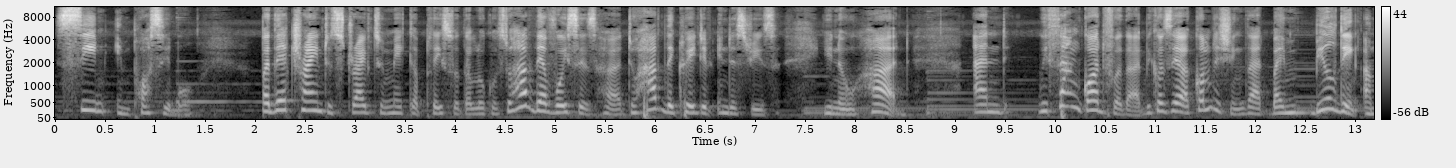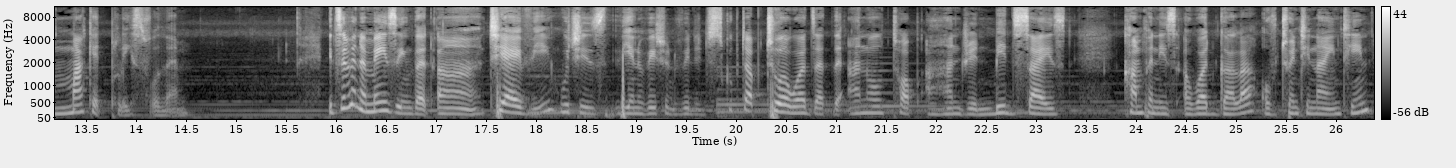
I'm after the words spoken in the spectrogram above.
seem impossible. But they're trying to strive to make a place for the locals, to have their voices heard, to have the creative industries, you know, heard. And we thank God for that because they're accomplishing that by building a marketplace for them. It's even amazing that uh, TIV, which is the Innovation Village, scooped up two awards at the annual Top 100 Mid Sized Companies Award Gala of 2019,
